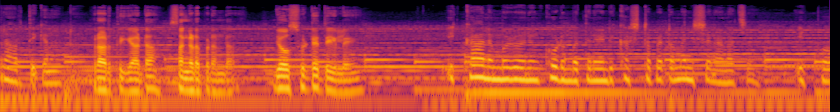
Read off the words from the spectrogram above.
പ്രാർത്ഥിക്കണം കേട്ടോ. പ്രാർത്ഥിക്കാട്ടാ സങ്കടപ്പെടണ്ട. ജോസുട്ടി എത്തിയില്ലേ? ഇക്കാലം മുഴുവനും കുടുംബത്തിന് വേണ്ടി കഷ്ടപ്പെട്ട മനുഷ്യനാണ് അച്ഛൻ ഇപ്പോ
